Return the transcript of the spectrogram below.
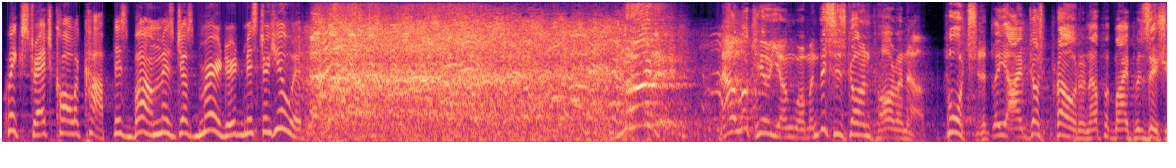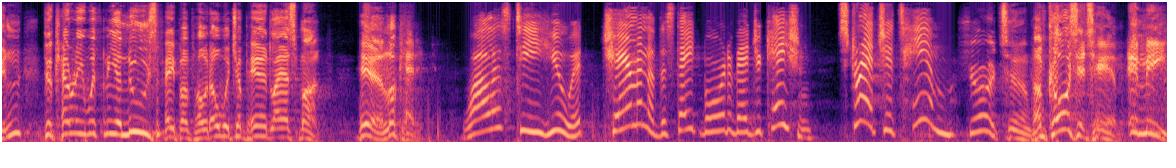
Quick, Stretch, call a cop. This bum has just murdered Mr. Hewitt. Murdered! Now look here, young woman. This has gone far enough. Fortunately, I'm just proud enough of my position to carry with me a newspaper photo which appeared last month. Here, look at it. Wallace T. Hewitt, chairman of the State Board of Education. Stretch, it's him. Sure, it's him. Of course it's him. It's me.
